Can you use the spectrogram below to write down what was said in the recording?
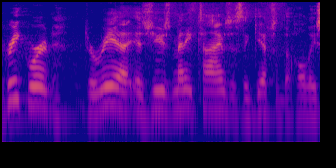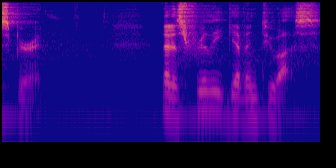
Greek word dorea is used many times as the gift of the Holy Spirit that is freely given to us.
